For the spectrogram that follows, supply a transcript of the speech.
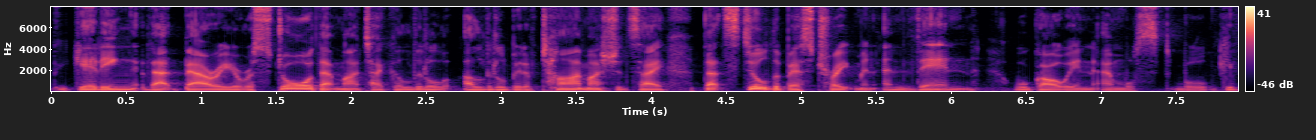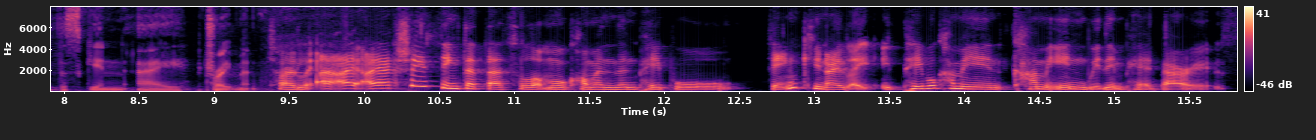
getting that barrier restored that might take a little a little bit of time i should say that's still the best treatment and then we'll go in and we'll we'll give the skin a treatment totally i, I actually think that that's a lot more common than people think. You know, like people come in come in with impaired barriers,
